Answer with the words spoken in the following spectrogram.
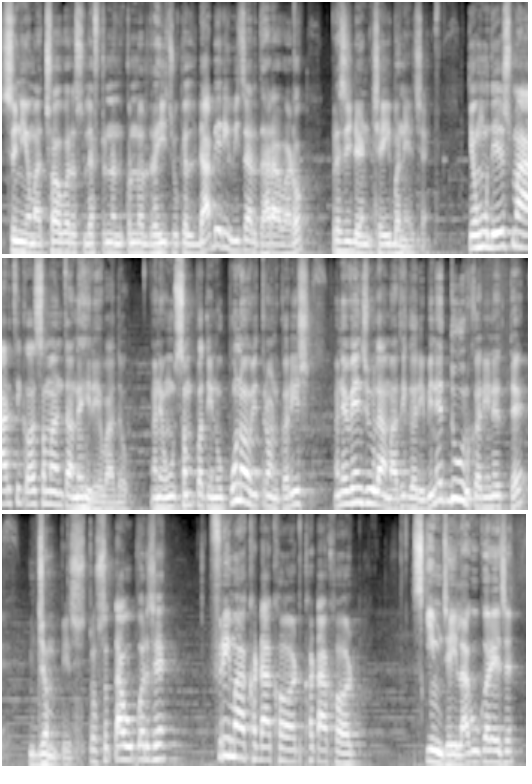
સૈન્યમાં છ વર્ષ લેફ્ટનન્ટ કર્નલ રહી ચૂકેલ ડાબેરી વિચારધારાવાળો પ્રેસિડેન્ટ છે, એ બને છે. કે હું દેશમાં આર્થિક અસમાનતા નહીં રહેવા દઉં અને હું સંપત્તિનું પુનઃવિતરણ કરીશ અને વેન્ઝુલામાંથી ગરીબીને દૂર કરીને તે જંપીશ. તો સત્તા ઉપર છે. ફ્રીમાં ખટાખટ ખટાખટ સ્કીમ એ લાગુ કરે છે.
